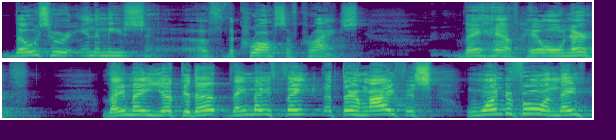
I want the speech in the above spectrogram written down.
those who are enemies of the cross of Christ, they have hell on earth. They may yuck it up. They may think that their life is wonderful and they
